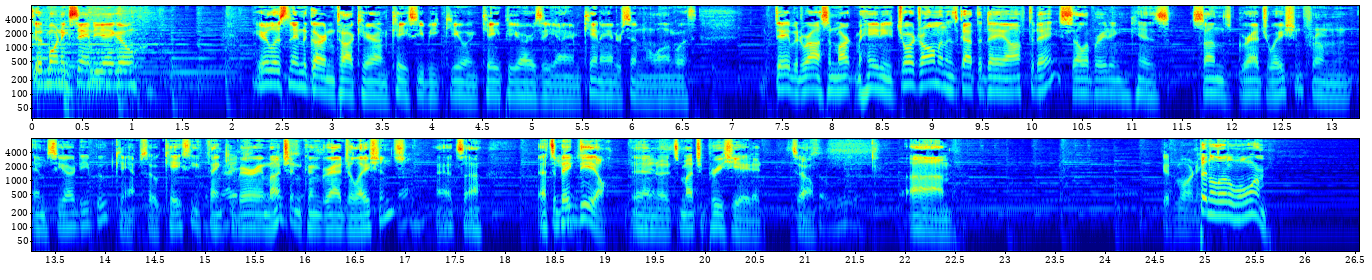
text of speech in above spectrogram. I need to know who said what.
Speaker 1: Good morning, San Diego. You're listening to Garden Talk here on KCBQ and KPRZ. I am Ken Andersen along with David Ross and Mark Mahady. George Allman has got the day off today, celebrating his son's graduation from MCRD boot camp. So, Casey, thank you very much and congratulations. That's a that's a big deal, and it's much appreciated. So, um,
Speaker 2: Good morning.
Speaker 1: it's been a little warm.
